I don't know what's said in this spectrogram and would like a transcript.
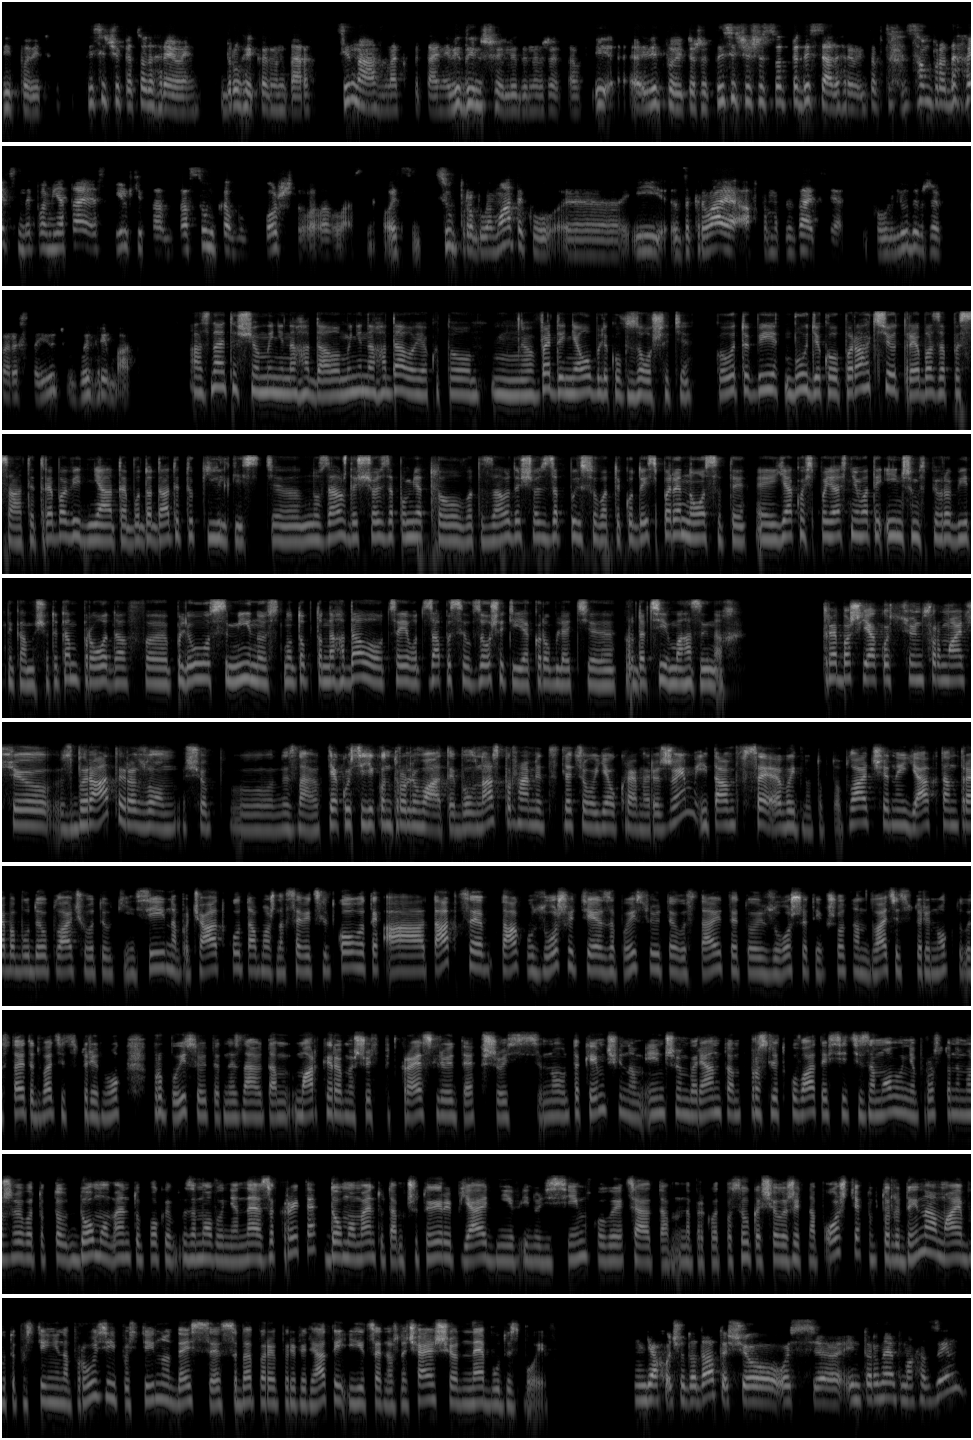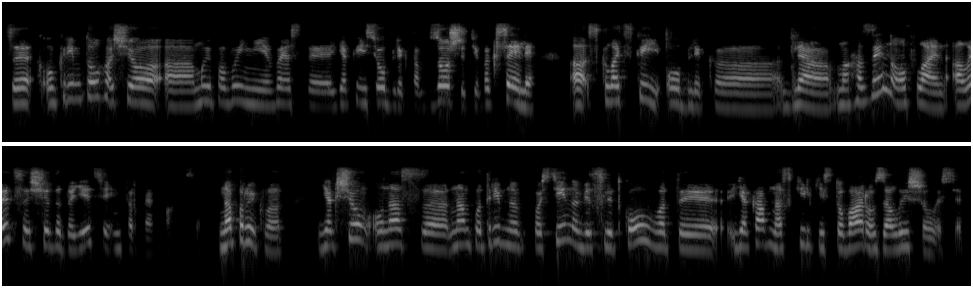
відповідь 1500 гривень. Другий коментар ціна знак питання від іншої людини вже там і е, відповідь уже 1650 гривень. Тобто сам продавець не пам'ятає, скільки та, та сумка коштувала власне. Ось цю проблематику е, і закриває автоматизація, коли люди вже перестають вигрібати. А знаєте, що мені нагадало? Мені нагадало, як ото введення обліку в зошиті. Коли тобі будь-яку операцію треба записати, треба відняти або додати ту кількість, е, ну завжди щось запам'ятовувати, завжди щось записувати, кудись переносити, е, якось пояснювати іншим співробітникам, що ти там продав, е, плюс, мінус. Ну тобто нагадало цей от записи в зошиті, як роблять продавці в магазинах. Треба ж якось цю інформацію збирати разом, щоб не знаю, якось її контролювати. Бо в нас в програмі для цього є окремий режим, і там все видно, тобто оплачений, як там треба буде оплачувати в кінці, на початку, там можна все відслідковувати. А так, це так у зошиті записуєте, листаєте той зошит. Якщо там 20 сторінок, то листаєте 20 сторінок, прописуєте, не знаю, там маркерами щось підкреслюєте, щось ну таким чином, іншим варіантом прослідкувати всі ці замовлення замовлення просто неможливо. Тобто, до моменту, поки замовлення не закрите, до моменту там 4-5 днів, іноді 7, коли ця там, наприклад, посилка ще лежить на пошті. Тобто людина має бути постійній напрузі і постійно десь е, себе перепровіряти, і це не означає, що не буде збоїв. Я хочу додати, що ось е, інтернет-магазин це окрім того, що ми повинні вести якийсь облік там в зошиті в Excel, складський облік для магазину офлайн, але це ще додається інтернет-магазин. Наприклад, якщо у нас е, нам потрібно постійно відслідковувати, яка в нас кількість товару залишилася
